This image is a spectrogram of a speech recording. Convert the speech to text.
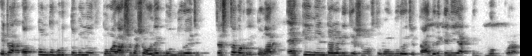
এটা অত্যন্ত গুরুত্বপূর্ণ। তোমার আশেপাশে অনেক বন্ধু রয়েছে। চেষ্টা করবে তোমার একই মেন্টালিটি যে সমস্ত বন্ধু রয়েছে, তাদেরকে নিয়ে একটি গ্রুপ করার।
